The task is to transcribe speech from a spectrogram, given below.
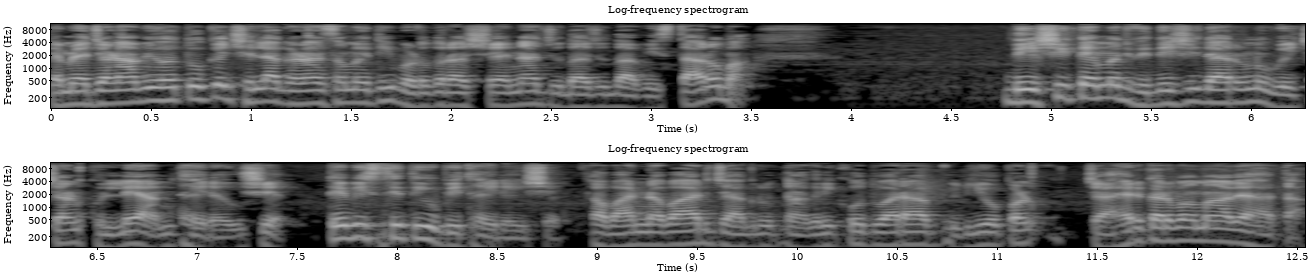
તેમણે જણાવ્યું હતું કે છેલ્લા ઘણા સમયથી વડોદરા શહેરના જુદા જુદા વિસ્તારોમાં દેશી તેમજ વિદેશી દારૂનું વેચાણ ખુલ્લેઆમ થઈ રહ્યું છે તેવી સ્થિતિ ઊભી થઈ રહી છે. અવારનવાર જાગૃત નાગરિકો દ્વારા વીડિયો પણ જાહેર કરવામાં આવ્યા હતા,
